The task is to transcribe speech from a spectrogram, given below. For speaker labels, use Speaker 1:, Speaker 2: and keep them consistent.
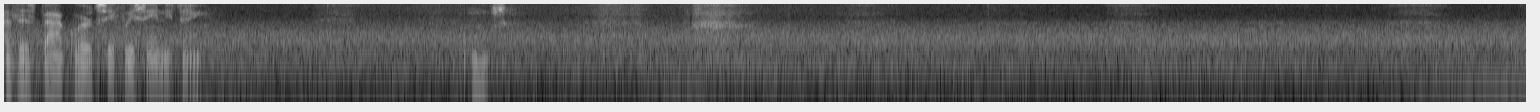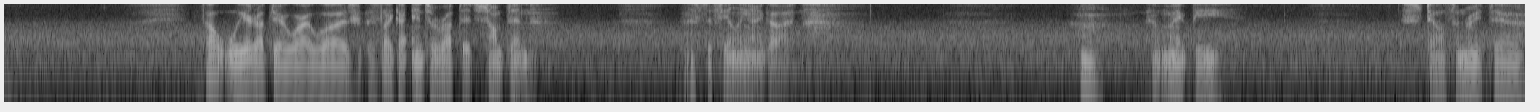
Speaker 1: Got this backwards, see if we see anything. Oops. Felt weird up there where I was. It's like I interrupted something. That's the feeling I got. Hmm. That might be stealthing right there.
